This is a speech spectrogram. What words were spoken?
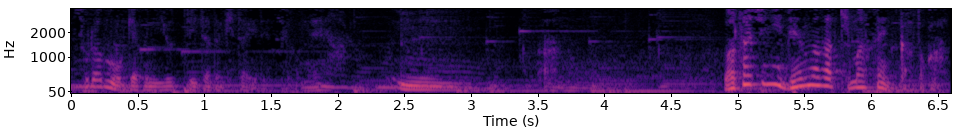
それはもう逆に言っていただきたいですよね。うん。あの私に電話が来ませんかとか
